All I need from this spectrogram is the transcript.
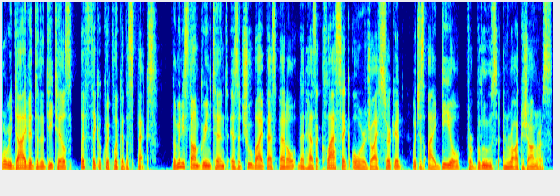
Before we dive into the details, let's take a quick look at the specs. The Mini Stomp Green Tint is a true bypass pedal that has a classic overdrive circuit, which is ideal for blues and rock genres.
